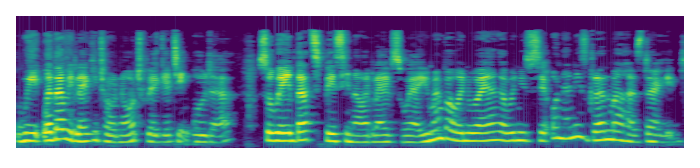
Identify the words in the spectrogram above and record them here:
we whether we like it or not, we are getting older. So we're in that space in our lives where you remember when we were younger, when you say, "Oh, Nani's grandma has died,"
